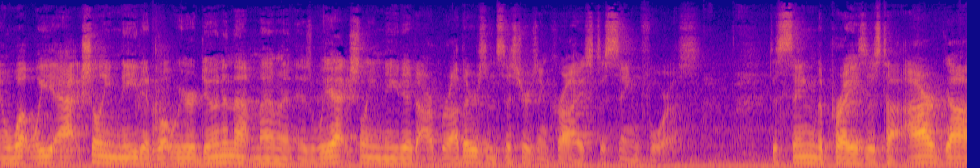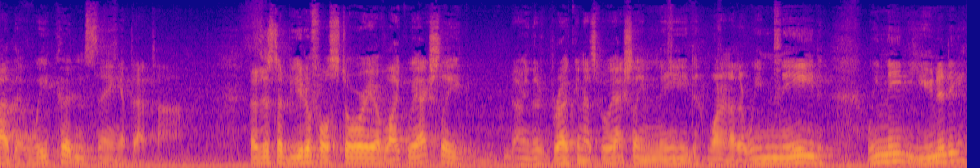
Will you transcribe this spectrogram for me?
and what we actually needed, what we were doing in that moment, is we actually needed our brothers and sisters in Christ to sing for us, to sing the praises to our God that we couldn't sing at that time. It was just a beautiful story of like we actually, I mean, there's brokenness, but we actually need one another. We need, we need unity.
